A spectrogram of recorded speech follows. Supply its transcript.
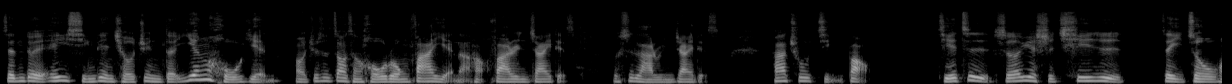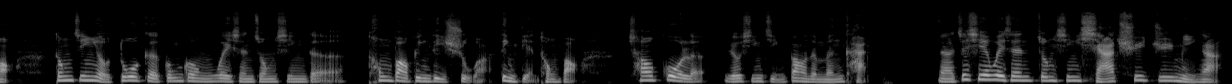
针对 A 型链球菌的咽喉炎哦，就是造成喉咙发炎了哈，pharyngitis 不是 laryngitis，发出警报。截至十二月十七日这一周哈，东京有多个公共卫生中心的通报病例数啊，定点通报超过了流行警报的门槛。那这些卫生中心辖区居民啊，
